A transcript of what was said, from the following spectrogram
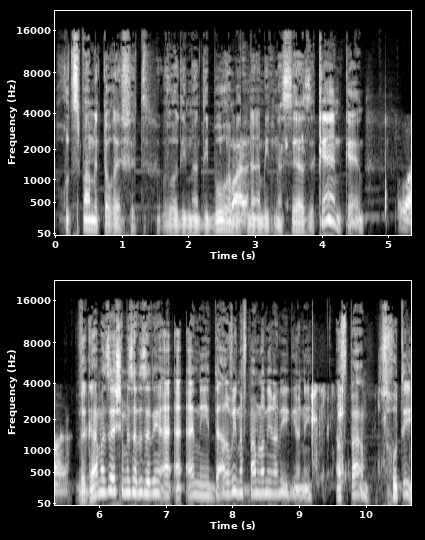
חוצפה מטורפת. ועוד עם הדיבור וואלה. המתנ... המתנשא הזה, כן, כן. וואלה. וגם הזה שמזלזלים, אני, דרווין אף פעם לא נראה לי הגיוני. אף פעם. זכותי.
